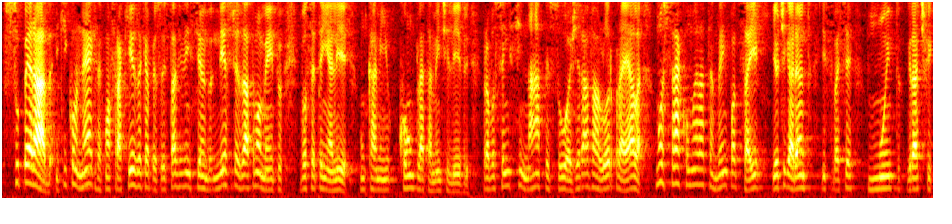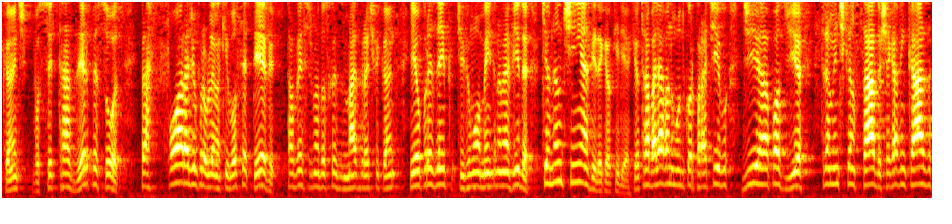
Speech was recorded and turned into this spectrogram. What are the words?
superada e que conecta com a fraqueza, fraqueza que a pessoa está vivenciando neste exato momento, você tem ali um caminho completamente livre para você ensinar a pessoa, gerar valor para ela, mostrar como ela também pode sair. E eu te garanto, isso vai ser muito gratificante. Você trazer pessoas para fora de um problema que você teve, talvez seja uma das coisas mais gratificantes. Eu, por exemplo, tive um momento na minha vida que eu não tinha a vida que eu queria, que eu trabalhava no mundo corporativo dia após dia, extremamente cansado. Eu chegava em casa,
